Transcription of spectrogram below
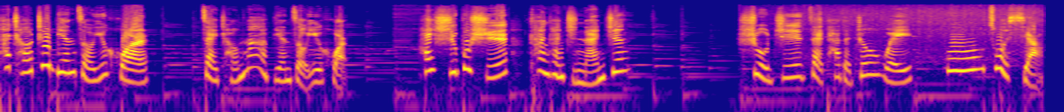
她朝这边走一会儿，再朝那边走一会儿，还时不时看看指南针。树枝在她的周围呜呜作响。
